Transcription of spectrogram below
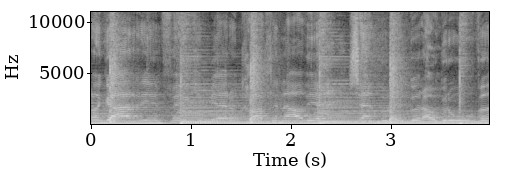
Norðangarinn feikir mér um kollin á þér sem þú liggur á grúfu.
